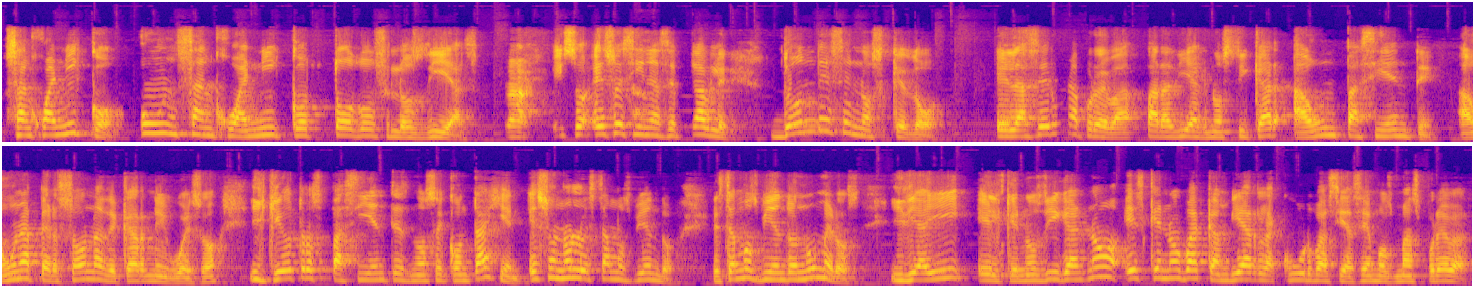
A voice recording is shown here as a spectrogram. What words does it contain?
San Juanico, un San Juanico todos los días. Eso, eso es inaceptable. ¿Dónde se nos quedó el hacer una prueba para diagnosticar a un paciente, a una persona de carne y hueso, y que otros pacientes no se contagien. Eso no lo estamos viendo. Estamos viendo números. Y de ahí el que nos diga, no, es que no va a cambiar la curva si hacemos más pruebas.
